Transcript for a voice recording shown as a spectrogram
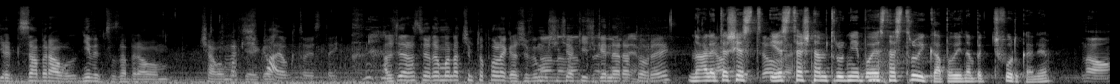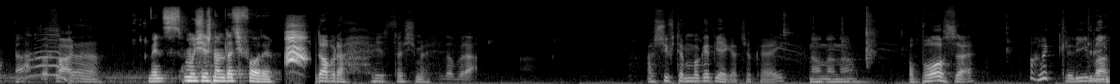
jak zabrało, nie wiem co zabrało ciało jakiś Makiego. to jest tej. Ale teraz wiadomo na czym to polega, że wy No, no, musicie no, jakieś generatory. No ale Ja też jest, jest też nam trudniej, bo jest nas trójka, powinna być czwórka, nie? No, to fakt. A, Więc musisz nam dać fory. Dobra, jesteśmy. Dobra. A shiftem mogę biegać, okej? No, no, no. O Boże! Ale klimat.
